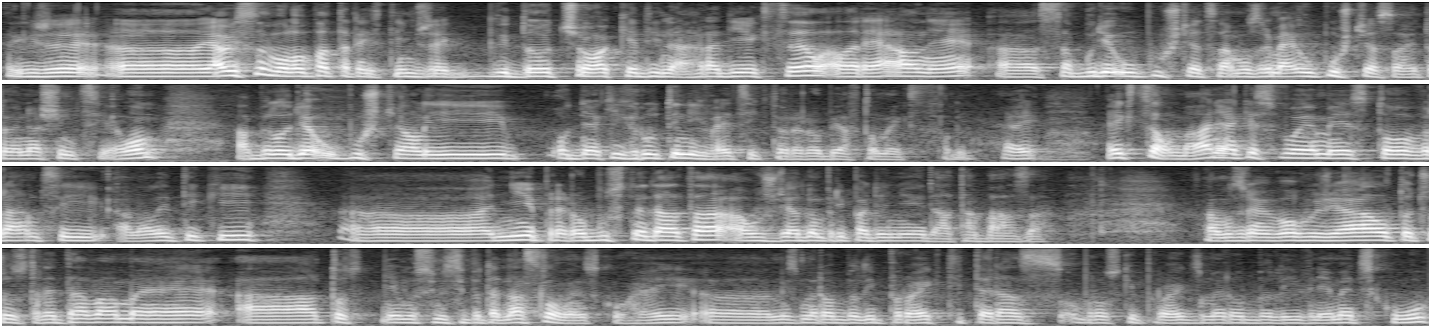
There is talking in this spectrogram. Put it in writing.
Takže uh, ja by som bol opatrný s tým, že kto čo a kedy nahradí Excel, ale reálne uh, sa bude upúšťať, samozrejme aj upúšťa sa, aj to je našim cieľom, aby ľudia upúšťali od nejakých rutinných vecí, ktoré robia v tom Exceli. Hej. Excel má nejaké svoje miesto v rámci analytiky, uh, nie pre robustné dáta a už v žiadnom prípade nie je databáza. Samozrejme, bohužiaľ, to, čo stretávame, a to nemusím si povedať na Slovensku, hej, my sme robili projekty teraz, obrovský projekt sme robili v Nemecku,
